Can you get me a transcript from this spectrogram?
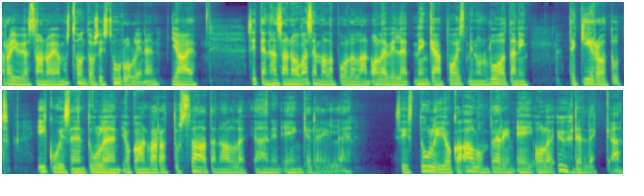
rajuja sanoja. Musta se on tosi surullinen jae. Sitten hän sanoo vasemmalla puolellaan oleville, menkää pois minun luotani, te kirotut, ikuiseen tuleen, joka on varattu saatanalle ja hänen enkeleilleen. Siis tuli, joka alun perin ei ole yhdellekään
